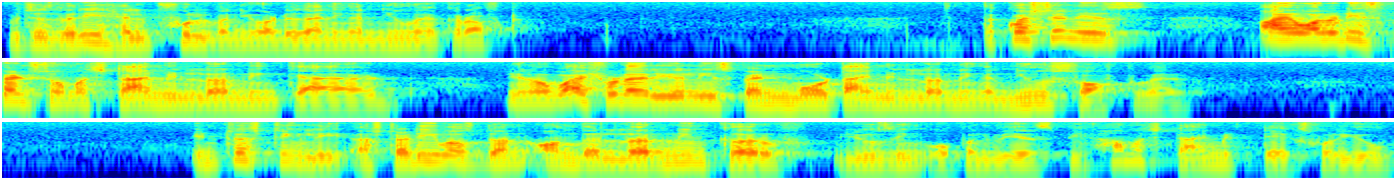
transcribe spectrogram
which is very helpful when you are designing a new aircraft. The question is I have already spent so much time in learning CAD, you know why should I really spend more time in learning a new software. Interestingly a study was done on the learning curve using OpenVSP, how much time it takes for you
